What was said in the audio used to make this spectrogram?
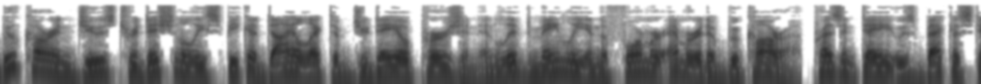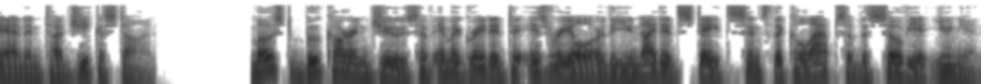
Bukharan Jews traditionally speak a dialect of Judeo-Persian and lived mainly in the former Emirate of Bukhara present-day Uzbekistan and Tajikistan. Most Bukharan Jews have immigrated to Israel or the United States since the collapse of the Soviet Union.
